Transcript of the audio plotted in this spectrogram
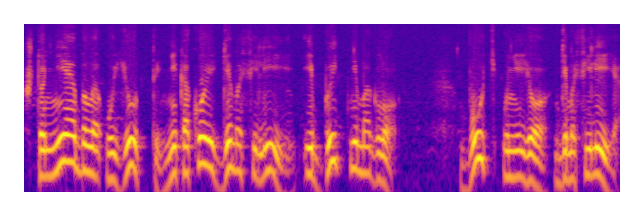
что не было у Ютты никакой гемофилии и быть не могло. Будь у нее гемофилия,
